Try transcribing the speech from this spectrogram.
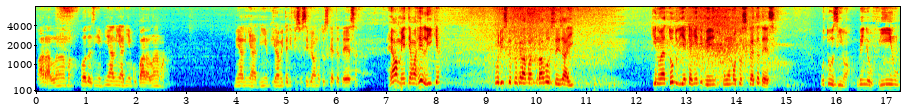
Paralama, rodazinha bem alinhadinha com o paralama. Bem alinhadinho, que geralmente é difícil você ver uma motocicleta dessa. Realmente é uma relíquia. Por isso que eu tô gravando pra vocês aí. Que não é todo dia que a gente vê uma motocicleta dessa. Motorzinho, ó, bem novinho,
